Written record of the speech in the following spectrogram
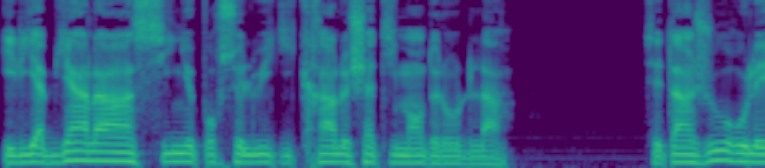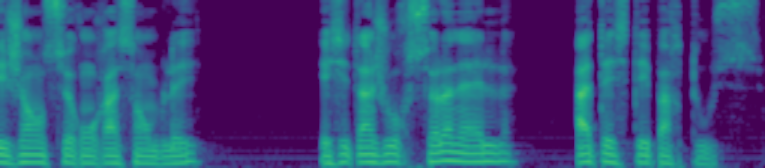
Il y a bien là un signe pour celui qui craint le châtiment de l'au-delà. C'est un jour où les gens seront rassemblés, et c'est un jour solennel, attesté par tous.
